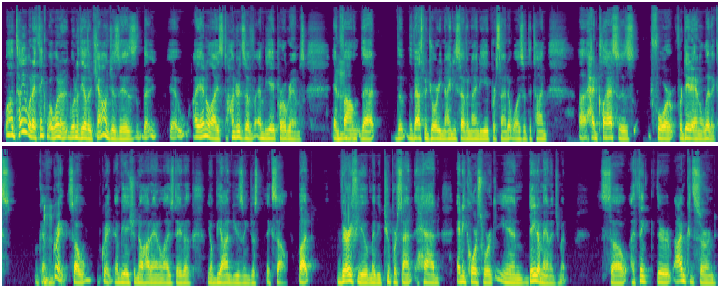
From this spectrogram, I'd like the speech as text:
Well, I'll tell you what I think one of, one of the other challenges is that uh, I analyzed hundreds of MBA programs and Mhm. found that the, the vast majority, 97, 98% it was at the time, uh, had classes for, for data analytics. Okay, Mhm. great. So great. MBA should know how to analyze data, you know, beyond using just Excel. But very few, maybe 2% had any coursework in data management. So I think there, I'm concerned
